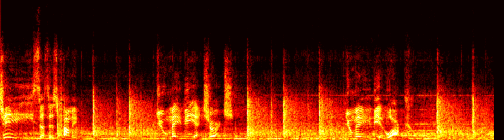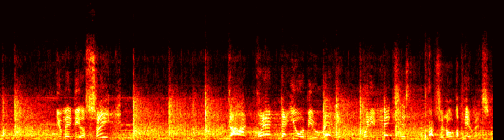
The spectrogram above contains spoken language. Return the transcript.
Jesus is coming. You may be at church. You may be at work. You may be asleep. God grant that you will be ready when he makes his personal appearance.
